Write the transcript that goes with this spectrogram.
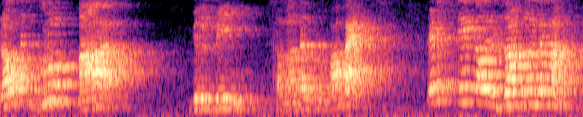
Now that group R will be some other group of atoms. Let us take our example number 1.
